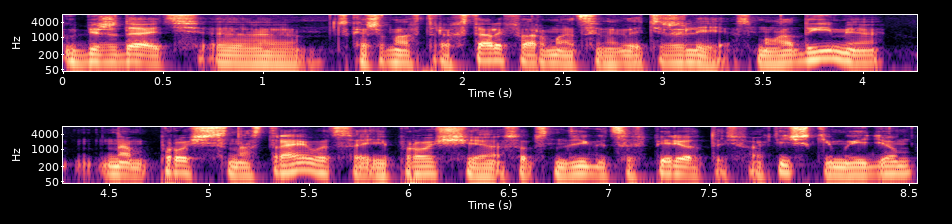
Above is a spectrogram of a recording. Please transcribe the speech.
убеждать, э, скажем, авторах старой формации иногда тяжелее. С молодыми нам проще сонастраиваться и проще, собственно, двигаться вперед. То есть фактически мы идем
